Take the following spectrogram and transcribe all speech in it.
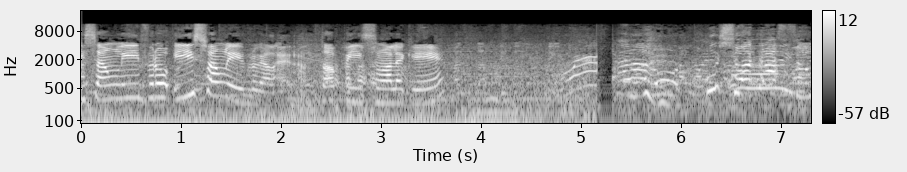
isso é um livro, isso é um livro, galera. Topíssimo, olha aqui. Puxou a atração.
